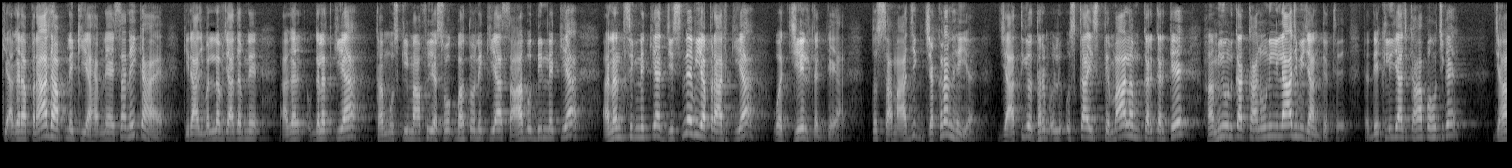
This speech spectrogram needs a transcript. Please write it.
कि अगर अपराध आपने किया है, हमने ऐसा नहीं कहा है कि राजवल्लभ यादव ने अगर गलत किया तो हम उसकी माफ़ी अशोक महतो ने किया साहबुद्दीन ने किया, अनंत सिंह ने किया, जिसने भी अपराध किया, वह जेल तक गया। तो सामाजिक जकड़न है यह। जाति और धर्म उसका इस्तेमाल हम कर करके हम ही उनका कानूनी इलाज भी जानते थे। तो देख लीजिए आज कहाँ पहुँच गए। जहाँ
